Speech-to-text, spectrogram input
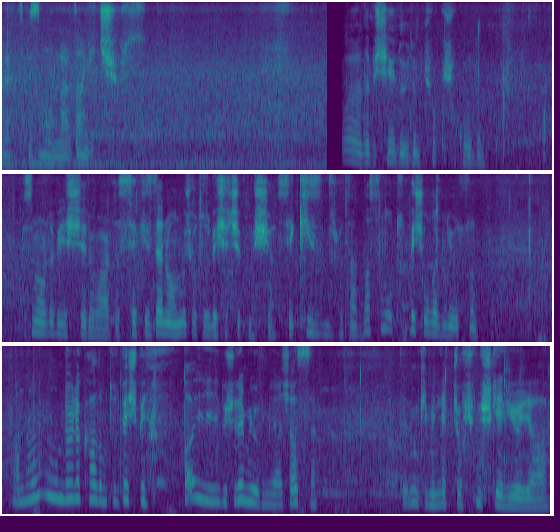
Evet bizim oralardan geçiyoruz. Arada bir şey duydum çok şok oldum. Bizim orada bir iş yeri vardı. 8'den olmuş 35'e çıkmış ya. 8 liradan nasıl 35 olabiliyorsun? Anlamadım böyle kaldım 35 bin. Ay düşünemiyorum ya şahsen. Dedim ki millet coşmuş geliyor ya.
